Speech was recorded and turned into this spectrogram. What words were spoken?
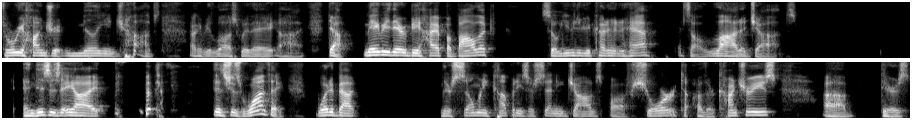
300 million jobs are going to be lost with AI. Now, maybe they would be hyperbolic. So even if you cut it in half, it's a lot of jobs. And this is AI. That's just one thing. What about there's so many companies are sending jobs offshore to other countries. Uh, there's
